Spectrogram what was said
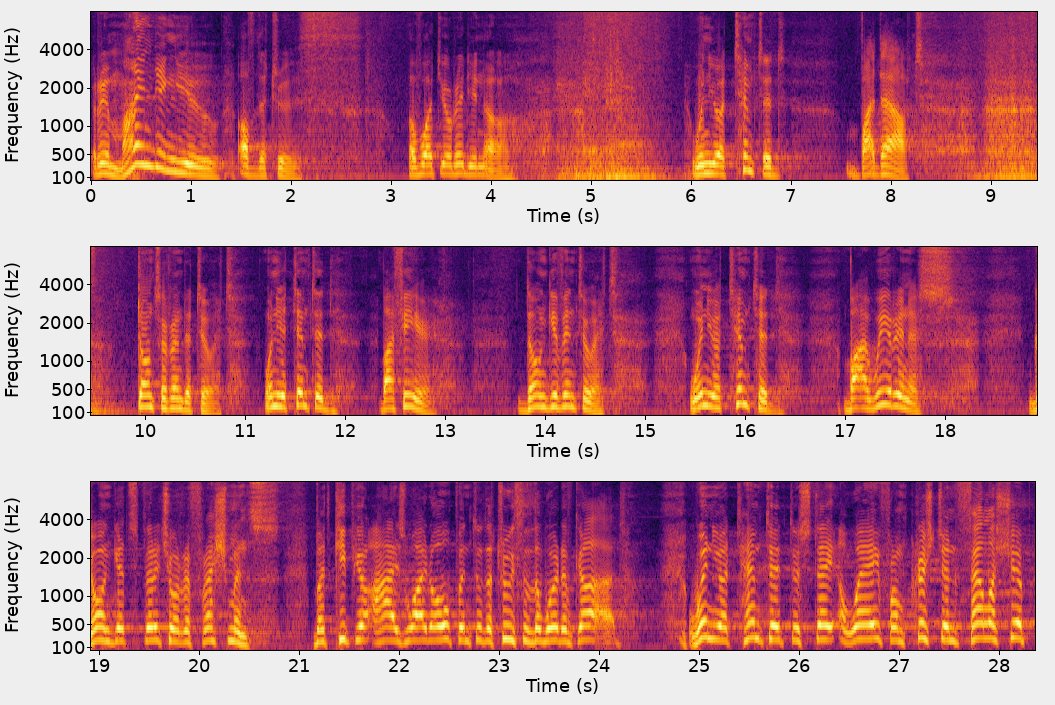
reminding you of the truth, of what you already know. When you are tempted by doubt. Don't surrender to it. When you're tempted by fear, don't give in to it. When you're tempted by weariness, go and get spiritual refreshments, but keep your eyes wide open to the truth of the Word of God. When you're tempted to stay away from Christian fellowship,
